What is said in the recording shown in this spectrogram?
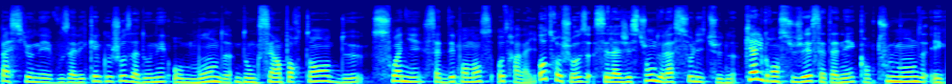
passionné, vous avez quelque chose à donner au monde. Donc c'est important de soigner cette dépendance au travail. Autre chose, c'est la gestion de la solitude. Quel grand sujet cette année quand tout le monde est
